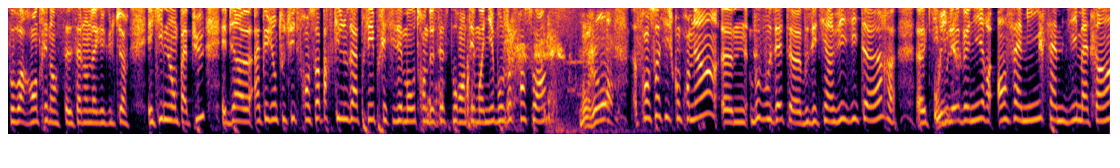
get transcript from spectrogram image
pouvoir rentrer dans ce salon de l'agriculture et qui ne l'ont pas pu, eh bien euh, accueillons tout de suite François parce qu'il nous a appelé précisément au 32 16 pour en témoigner. Bonjour François. Bonjour. François, si je comprends bien, euh, vous vous êtes, euh, vous étiez un visiteur euh, qui Oui. voulait venir en famille samedi matin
